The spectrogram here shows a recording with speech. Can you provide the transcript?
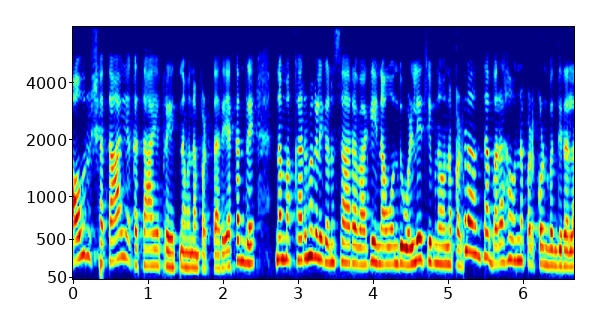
ಅವರು ಶತಾಯ ಗತಾಯ ಪ್ರಯತ್ನವನ್ನು ಪಡ್ತಾರೆ. ಯಾಕಂದರೆ ನಮ್ಮ ಕರ್ಮಗಳಿಗೆ ಅನುಸಾರವಾಗಿ ನಾವು ಒಂದು ಒಳ್ಳೆಯ ಜೀವನವನ್ನು ಪಡ್ಕೊಳ್ಳೋ ಅಂತ ಬರಹವನ್ನು ಪಡ್ಕೊಂಡು ಬಂದಿರಲ್ಲ.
